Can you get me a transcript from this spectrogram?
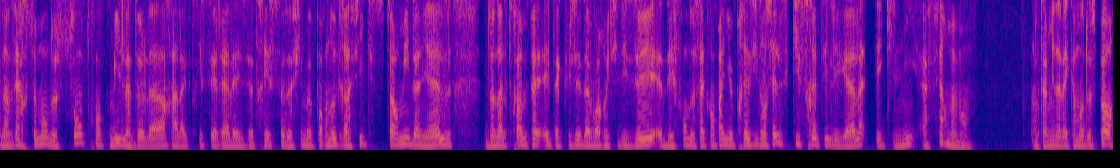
d'un versement de 130 000 dollars à l'actrice et réalisatrice de films pornographiques Stormy Daniels. Donald Trump est accusé d'avoir utilisé utiliser des fonds de sa campagne présidentielle, ce qui serait illégal et qu'il nie fermement. On termine avec un mot de sport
